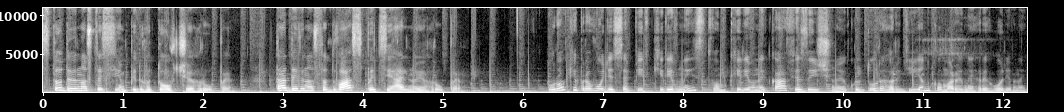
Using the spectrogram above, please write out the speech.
197 підготовчої групи та 92 спеціальної групи. Уроки проводяться під керівництвом керівника фізичної культури Гордієнко Марини Григорівни,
